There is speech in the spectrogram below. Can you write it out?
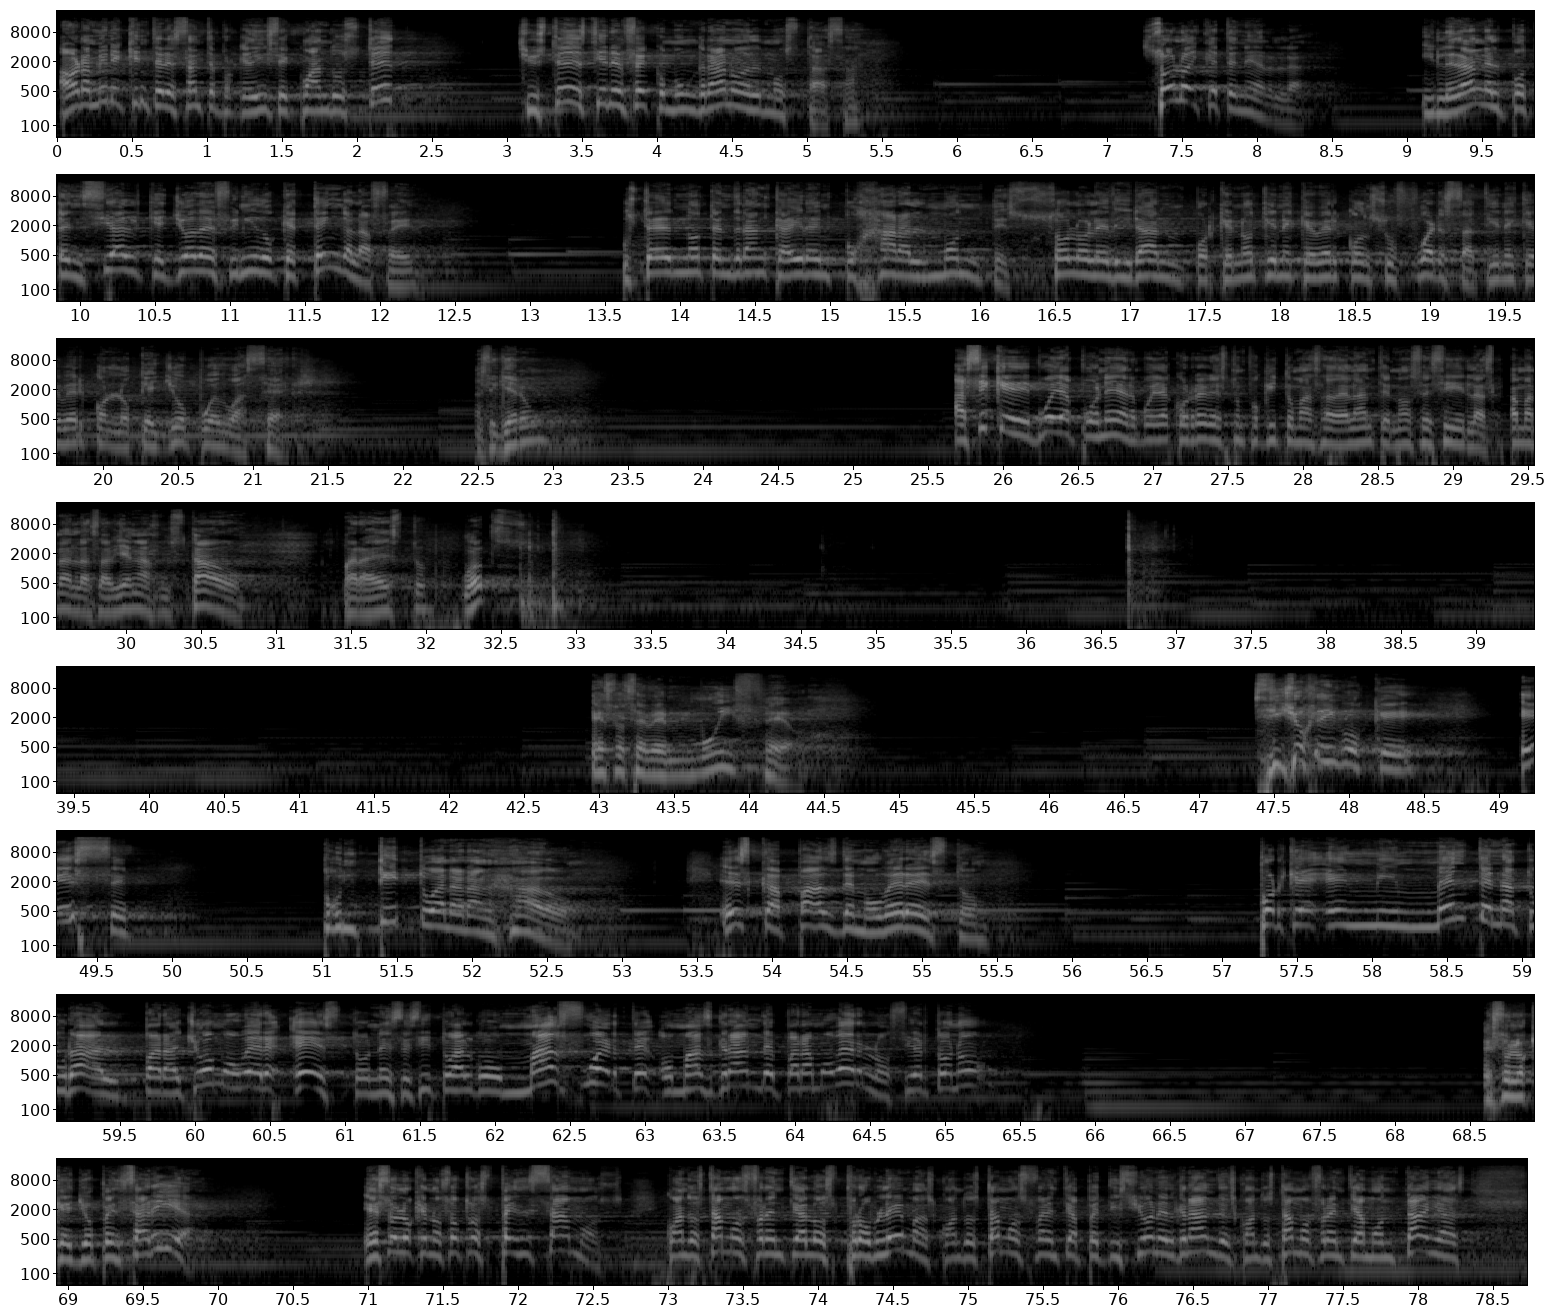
Ahora mire qué interesante porque dice, cuando usted, si ustedes tienen fe como un grano de mostaza, solo hay que tenerla y le dan el potencial que yo he definido que tenga la fe. Ustedes no tendrán que ir a empujar al monte, solo le dirán, porque no tiene que ver con su fuerza, tiene que ver con lo que yo puedo hacer. ¿Así quieren? Así que voy a poner, voy a correr esto un poquito más adelante. No sé si las cámaras las habían ajustado para esto. Ups. Eso se ve muy feo. Si yo digo que ese puntito anaranjado es capaz de mover esto, porque en mi mente natural, para yo mover esto, necesito algo más fuerte o más grande para moverlo, ¿cierto o no? Eso es lo que yo pensaría. Eso es lo que nosotros pensamos cuando estamos frente a los problemas, cuando estamos frente a peticiones grandes, cuando estamos frente a montañas.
